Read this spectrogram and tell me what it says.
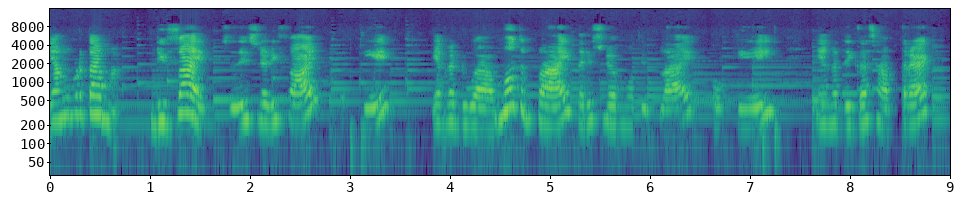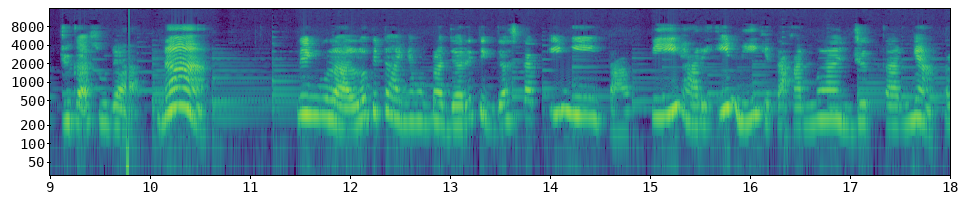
yang pertama, divide. Jadi sudah divide, oke. Okay. Yang kedua, multiply. Tadi sudah multiply, oke. Okay. Yang ketiga, subtract, juga sudah. Nah, minggu lalu kita hanya mempelajari tiga step ini. Tapi hari ini kita akan melanjutkannya ke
